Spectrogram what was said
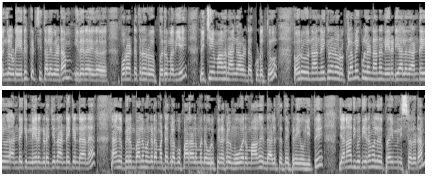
எங்களுடைய எதிர்க்கட்சி தலைவரிடம் இத போராட்டத்தில் ஒரு பெருமதியை நிச்சயமாக நாங்க அவர்கிட்ட கொடுத்து ஒரு நான் நினைக்கிறேன் ஒரு கிழமைக்குள்ளண்டான நேரடியாக அல்லது அண்டை அண்டைக்கு நேரம் கிடைச்சுன்னா அண்டைக்குண்டான நாங்க பெரும்பாலும் எங்கட மட்டக்களப்பு பாராளுமன்ற உறுப்பினர்கள் மூவருமாக இந்த அழுத்தத்தை பிரயோகித்து ஜனாதிபதியிடம் அல்லது பிரைம் மினிஸ்டரிடம்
